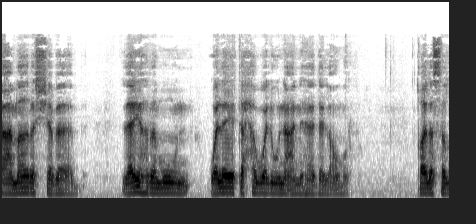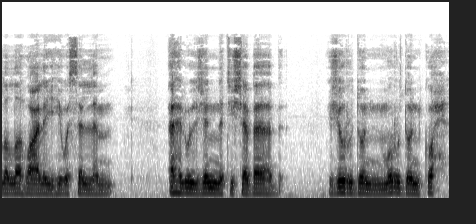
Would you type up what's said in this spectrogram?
أعمار الشباب لا يهرمون ولا يتحولون عن هذا العمر. قال صلى الله عليه وسلم أهل الجنة شباب جرد مرد كحل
